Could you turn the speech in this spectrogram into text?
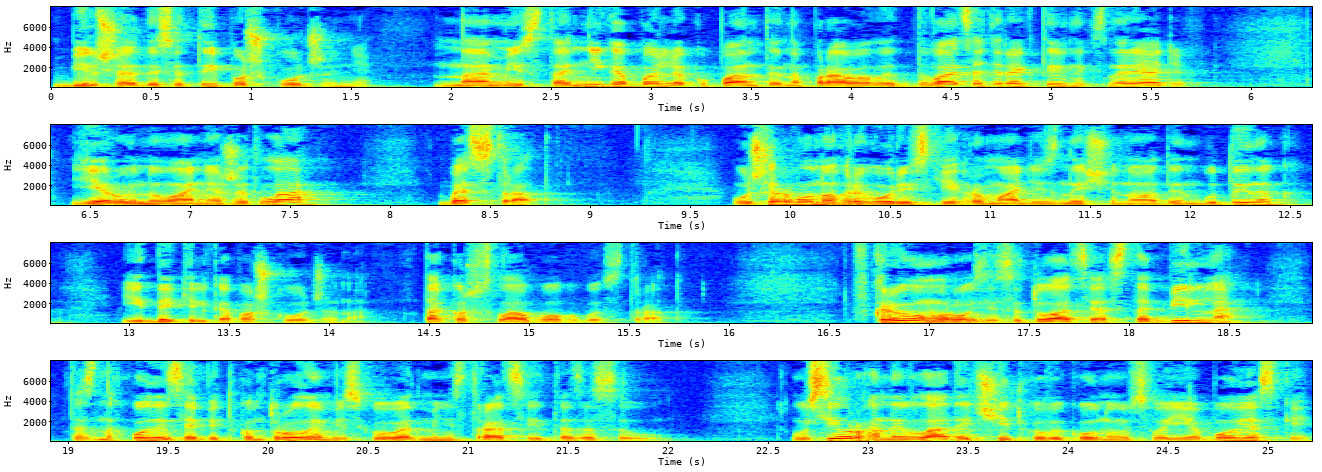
більше 10 пошкоджені. На місто Нікополь окупанти направили 20 реактивних снарядів. Є руйнування житла без втрат. У Червоно-Григорівській громаді знищено один будинок і декілька пошкоджено. Також, слава Богу, без втрат. В Кривому Розі ситуація стабільна та знаходиться під контролем військової адміністрації та ЗСУ. Усі органи влади чітко виконують свої обов'язки,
